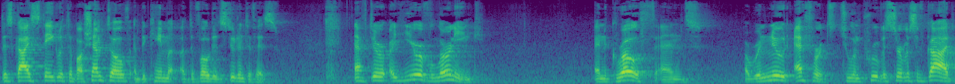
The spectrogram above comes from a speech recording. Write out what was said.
This guy stayed with the Baal Shem Tov and became a, a devoted student of his after a year of learning and growth and a renewed effort to improve the service of God,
